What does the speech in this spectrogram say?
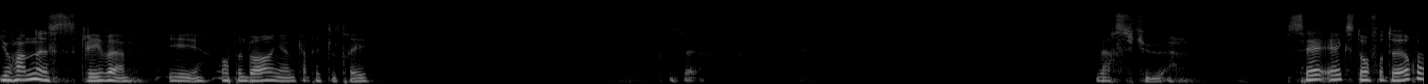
Johannes skriver i Åpenbaringen kapittel 3 Skal vi se Vers 20. Se, jeg står for døra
